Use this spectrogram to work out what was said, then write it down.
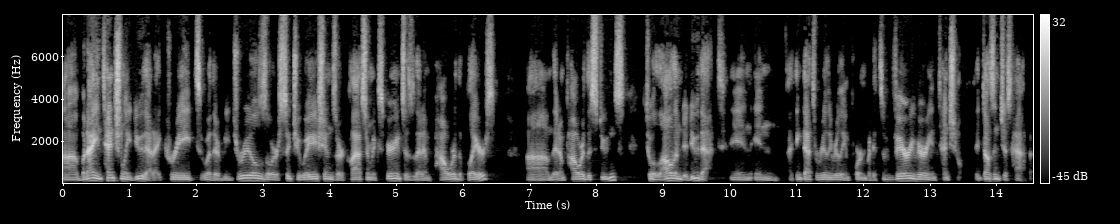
uh, but I intentionally do that. I create whether it be drills or situations or classroom experiences that empower the players, um, that empower the students to allow them to do that. And, and I think that's really, really important. But it's very, very intentional. It doesn't just happen.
